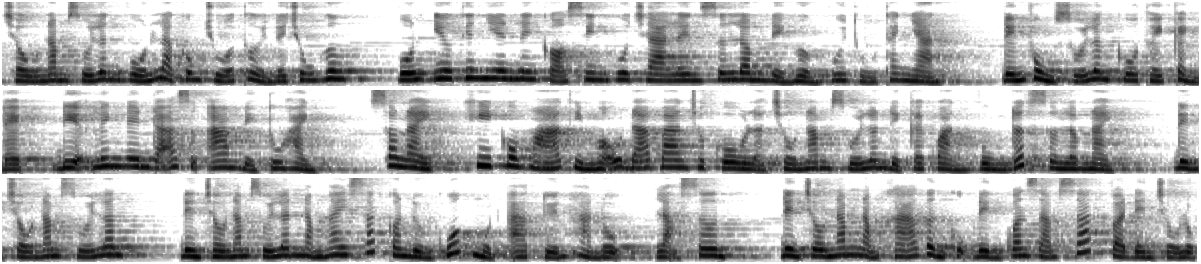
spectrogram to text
châu Năm Suối Lân vốn là công chúa thời Lê Trung Hưng, vốn yêu thiên nhiên nên có xin vua cha lên Sơn Lâm để hưởng vui thú thanh nhàn. Đến vùng suối Lân cô thấy cảnh đẹp, địa linh nên đã dựng am để tu hành. Sau này, khi cô hóa thì mẫu đã ban cho cô là Chầu Năm Suối Lân để cai quản vùng đất Sơn Lâm này. Đền Chầu Năm Suối Lân Đền Chầu Năm Suối Lân nằm ngay sát con đường quốc 1A tuyến Hà Nội, Lạng Sơn. Đền Chầu Năm nằm khá gần cụm đền quan giám sát và đền Chầu Lục.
